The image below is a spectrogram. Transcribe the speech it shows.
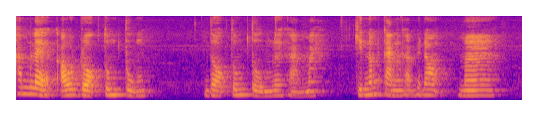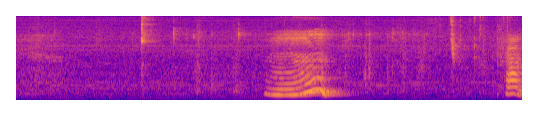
คำแรกเอาดอกตุ่มๆ ดอกตุ่มๆเลยค่ะ มา กินน้ำกันค่ะพี่น้อง มา อืมครับ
